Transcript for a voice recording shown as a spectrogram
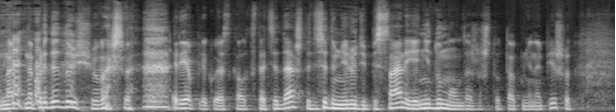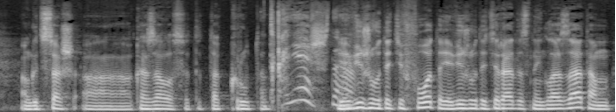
На, на предыдущую вашу реплику я сказал, кстати, да, что действительно мне люди писали, я не думал даже, что так мне напишут. Он говорит, Саш, а, оказалось, это так круто. Да, конечно. Я вижу вот эти фото, я вижу вот эти радостные глаза, там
